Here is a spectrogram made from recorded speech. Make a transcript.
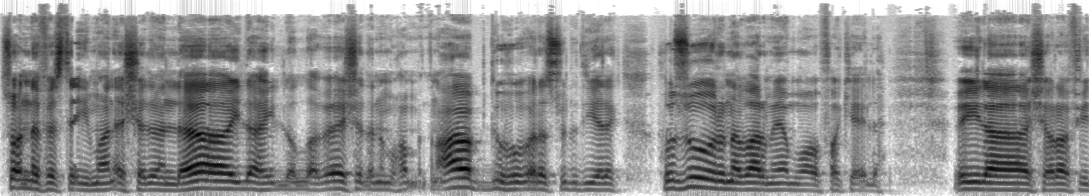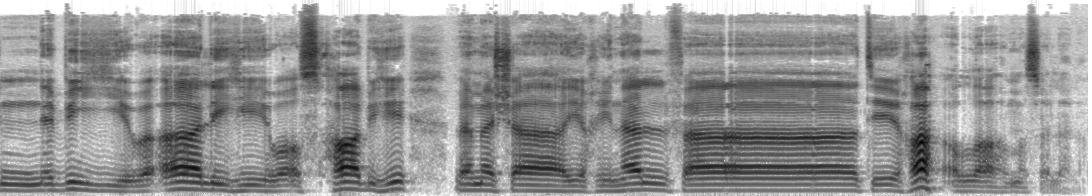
Son nefeste iman eşhedü en la ilahe illallah ve eşhedü Muhammeden abduhu ve resulü diyerek huzuruna varmaya muvaffak eyle. Ve ila şerefin nebiyyi ve alihi ve ashabihi ve meşayihinel Fatiha. Allahümme sallallahu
